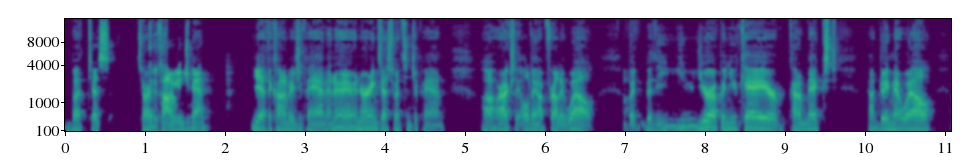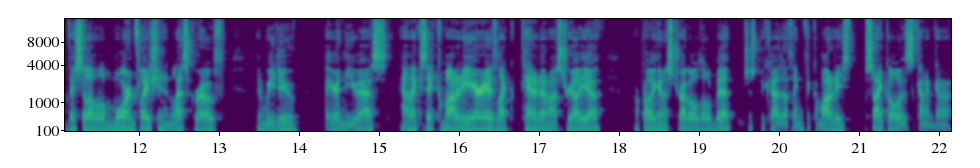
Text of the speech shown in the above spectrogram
but as sorry, the economy in Japan. Yeah, the economy of Japan and, and earnings estimates in Japan uh, are actually holding up fairly well. But but the Europe and UK are kind of mixed, not doing that well. They still have a little more inflation and less growth than we do here in the US. And like I say, commodity areas like Canada and Australia are probably going to struggle a little bit just because I think the commodity cycle is kind of going to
